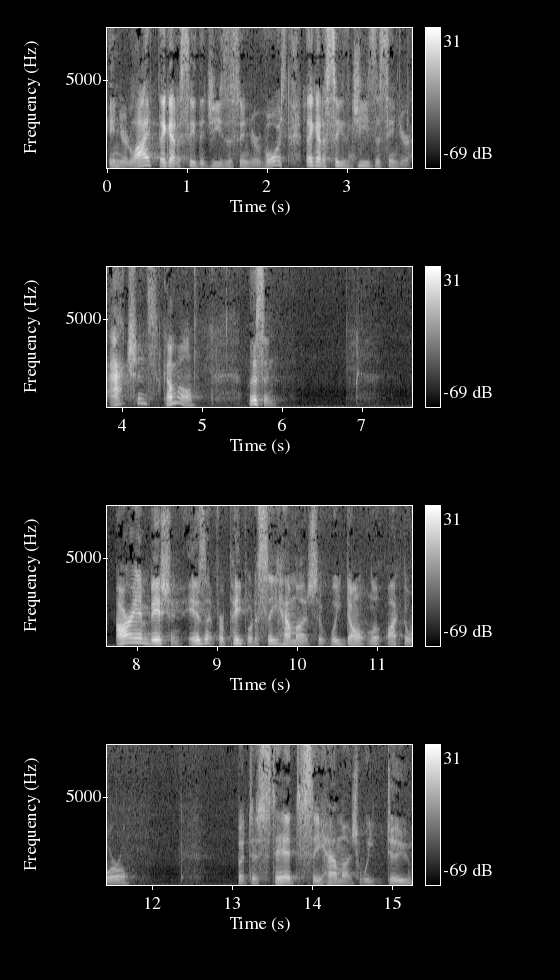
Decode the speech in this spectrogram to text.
in your life. They got to see the Jesus in your voice. They got to see the Jesus in your actions. Come on. Listen, our ambition isn't for people to see how much that we don't look like the world, but instead to see how much we do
